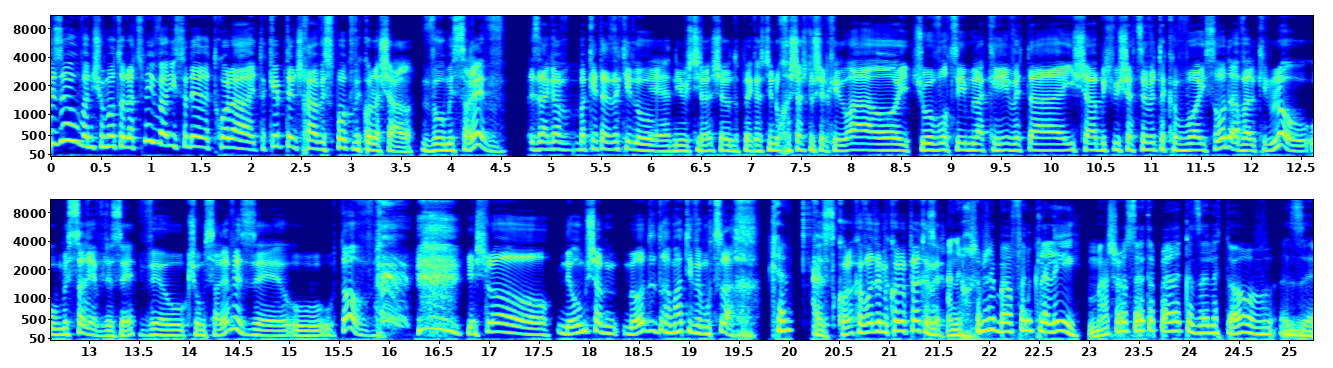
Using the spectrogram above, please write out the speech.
וזהו ואני שומר אותו לעצמי ואני אסדר את ה, את הקפטן שלך וספוק וכל השאר. והוא מסרב זה אגב בקטע הזה כאילו אני שראינו את הפרק הזה שנינו חששנו של כאילו אה אוי שוב רוצים להקריב את האישה בשביל שהצוות הקבוע ישרוד אבל כאילו לא הוא, הוא מסרב לזה והוא כשהוא מסרב לזה הוא, הוא טוב. יש לו נאום שם מאוד דרמטי ומוצלח. כן. אז כל הכבוד למקום בפרק הזה. אני חושב שבאופן כללי מה שעושה את הפרק הזה לטוב זה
